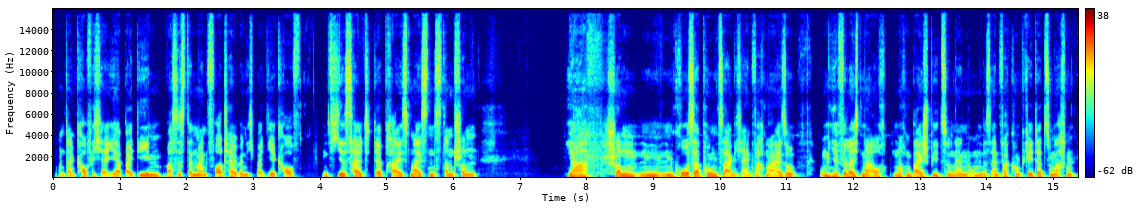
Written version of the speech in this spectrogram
und dann kaufe ich ja eher bei dem. Was ist denn mein Vorteil, wenn ich bei dir kaufe? Und hier ist halt der Preis meistens dann schon ja, schon ein 'n großer Punkt, sage ich einfach mal. Also, um hier vielleicht mal auch noch ein Beispiel zu nennen, um das einfach konkreter zu machen.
